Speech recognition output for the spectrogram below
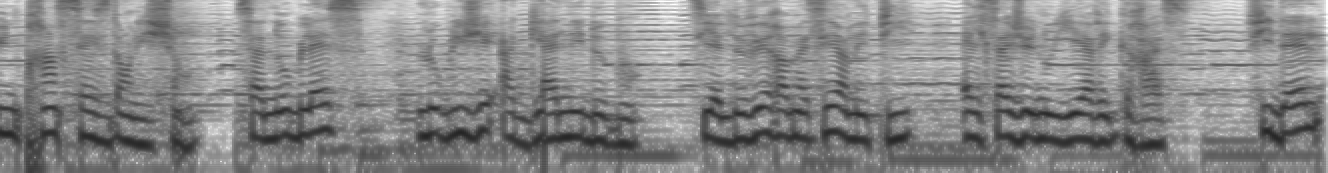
une princesse dans les champs. Sa noblesse l'obligeait à glaner debout. Si elle devait ramasser un épi, elle s'agenouillait avec grâce, fidèle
